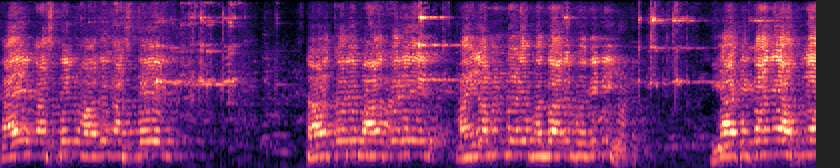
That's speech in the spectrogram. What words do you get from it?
गायक असतील वादक असतील टाळकरी बाळकरी महिला मंडळी बंधू आणि भगिनी या ठिकाणी आपल्या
